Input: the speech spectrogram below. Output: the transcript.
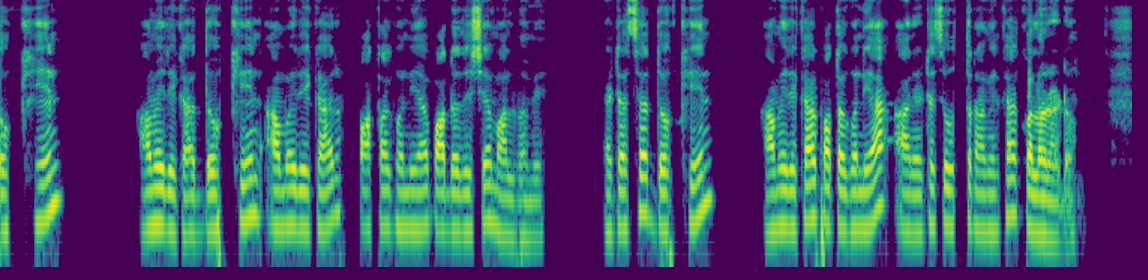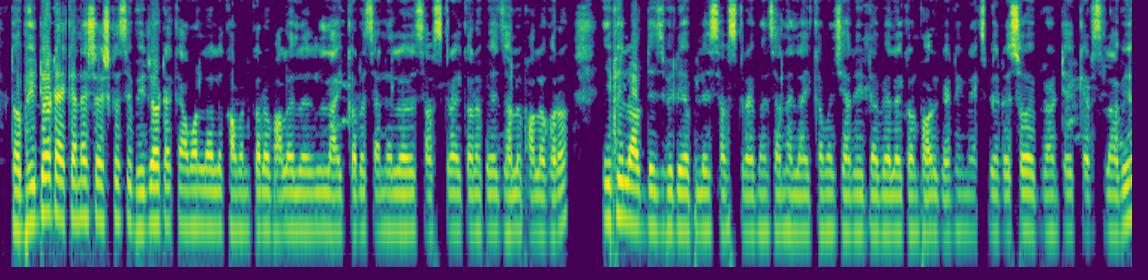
দক্ষিণ আমেরিকা, দক্ষিণ আমেরিকার পাতাগোনিয়া পাদদেশে মালভূমি। এটা হচ্ছে দক্ষিণ আমেরিকার পাতাগোনিয়া আর এটা হচ্ছে উত্তর আমেরিকার কলোরাডো। তো ভিডিওটা এখানে শেষ করছি। ভিডিওটা কেমন লাগলে কমেন্ট করো। ভালো লাগলে লাইক করো চ্যানেল সাবস্ক্রাইব করো পেজ হলে ফলো করো। If you love this video please subscribe my channel like comment share hit the bell icon for getting next video so everyone take care love you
